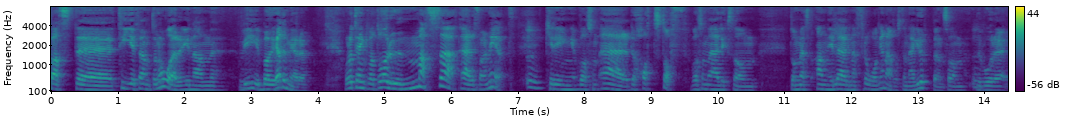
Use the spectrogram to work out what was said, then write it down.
Fast eh, 10-15 år innan vi började med det. Och då tänker man att då har du en massa erfarenhet kring vad som är the hot stuff. Vad som är liksom de mest angelägna frågorna hos den här gruppen som det vore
